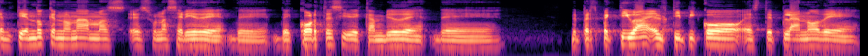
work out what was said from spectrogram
entiendo que no nada más es una serie de, cortes y de cambio de, perspectiva, el típico este, plano de,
